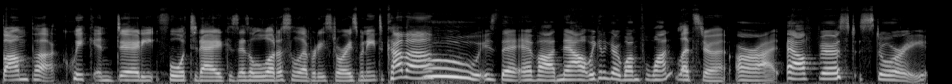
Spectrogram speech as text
bumper, quick and dirty for today because there's a lot of celebrity stories we need to cover. Ooh, is there ever? Now we're going to go one for one. Let's do it. All right. Our first story.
